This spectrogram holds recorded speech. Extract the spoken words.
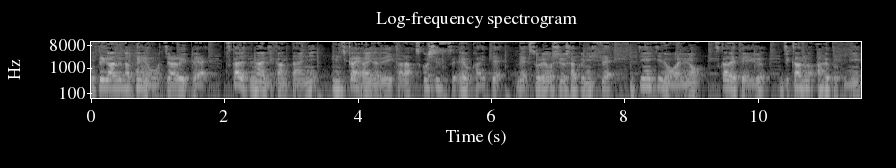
お手軽なペンを持ち歩いて疲れてない時間帯に短い間でいいから少しずつ絵を描いてでそれを終作にして一日の終わりの疲れている時間のある時に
